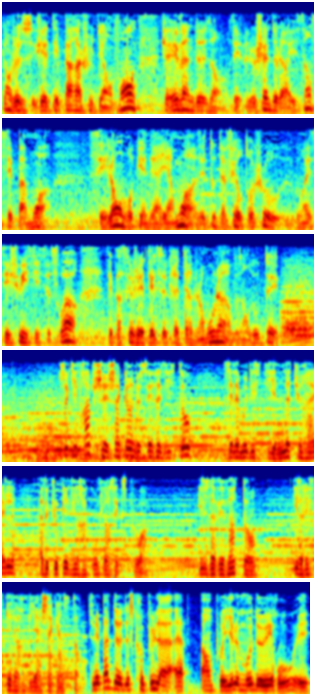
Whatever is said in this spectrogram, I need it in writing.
Quand j'ai été parachuté en France, j'avais 22 ans. Le chef de la résistance, c'est pas moi. C'est l'ombre qui est derrière moi, c'est tout à fait autre chose. Si je suis ici ce soir, c'est parce que j'ai été le secrétaire de Jean Moulin, vous en doutez. Ce qui frappe chez chacun de ces résistants, c'est la modestie naturelle avec laquelle ils racontent leurs exploits. Ils avaient 20 ans, ils risquaient leur vie à chaque instant. Je n'ai pas de, scrupule à, employer le mot de héros et,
